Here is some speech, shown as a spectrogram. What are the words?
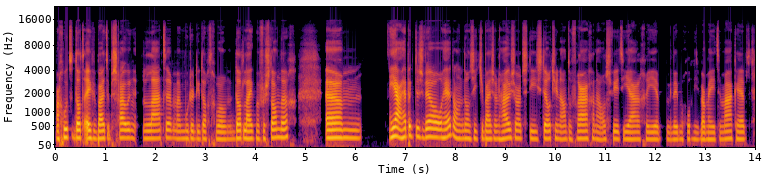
Maar goed, dat even buiten beschouwing laten. Mijn moeder die dacht gewoon, dat lijkt me verstandig. Ehm, ja, heb ik dus wel, hè, dan, dan zit je bij zo'n huisarts, die stelt je een aantal vragen. Nou, als 14-jarige, je weet mijn god niet waarmee je te maken hebt.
